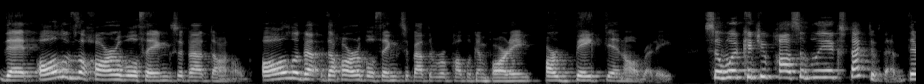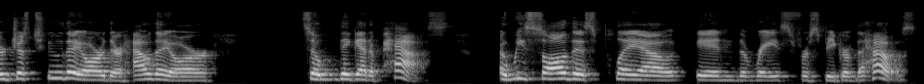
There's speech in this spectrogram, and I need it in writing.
that all of the horrible things about Donald, all about the horrible things about the Republican Party are baked in already. So what could you possibly expect of them? They're just who they are, they're how they are. So they get a pass. And we saw this play out in the race for Speaker of the House.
